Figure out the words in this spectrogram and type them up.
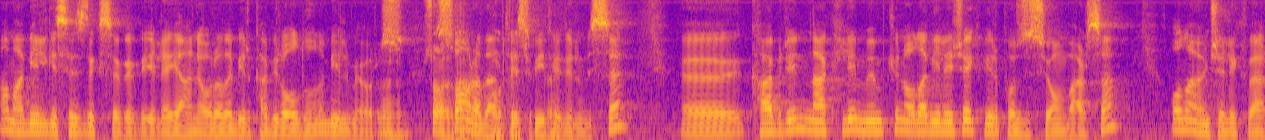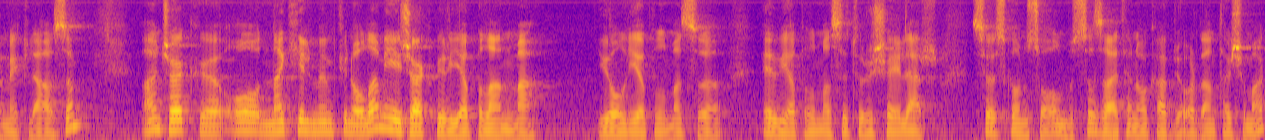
Ama bilgisizlik sebebiyle yani orada bir kabir olduğunu bilmiyoruz. Hı hı. Sonradan ortaya tespit çıktı. edilmişse e, kabrin nakli mümkün olabilecek bir pozisyon varsa ona öncelik vermek lazım. Ancak e, o nakil mümkün olamayacak bir yapılanma, yol yapılması, ev yapılması türü şeyler söz konusu olmuşsa zaten o kabri oradan taşımak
